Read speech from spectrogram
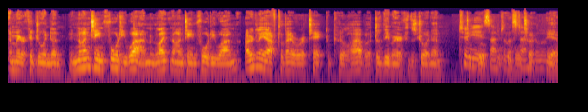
America joined in. In 1941, in late 1941, only after they were attacked at Pearl Harbor did the Americans join in. Two years after the start of the war. Yeah.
